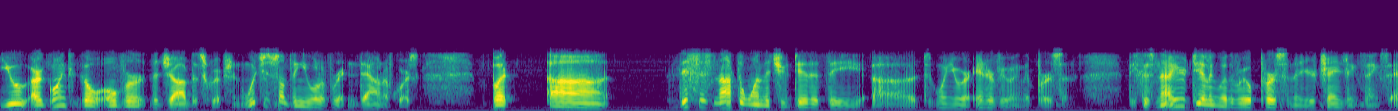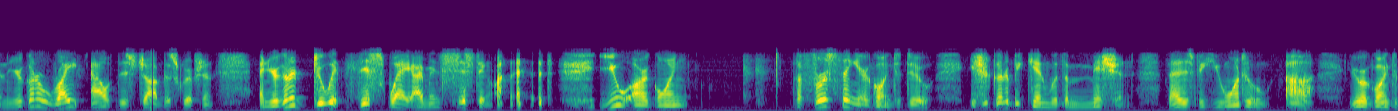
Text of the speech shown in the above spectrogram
you are going to go over the job description, which is something you will have written down, of course. But uh, this is not the one that you did at the uh, when you were interviewing the person, because now you're dealing with a real person and you're changing things, and you're going to write out this job description, and you're going to do it this way. I'm insisting on it. You are going the first thing you're going to do is you're going to begin with a mission. That is, you want to, uh, you're going to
